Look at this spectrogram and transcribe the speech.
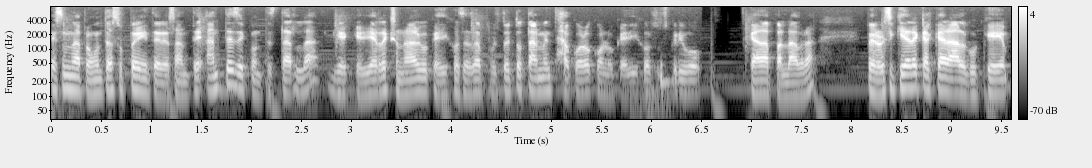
Es una pregunta súper interesante. Antes de contestarla, quería reaccionar a algo que dijo César, pues estoy totalmente de acuerdo con lo que dijo, suscribo cada palabra, pero sí quiero recalcar algo que,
